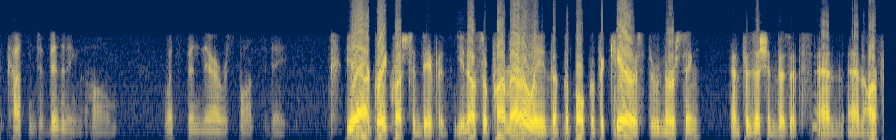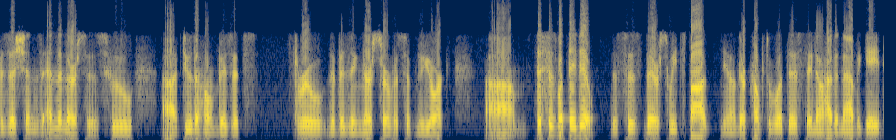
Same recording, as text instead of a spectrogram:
accustomed to visiting the home, what's been their response to date? Yeah, great question, David. You know, so primarily the, the bulk of the care is through nursing and physician visits, and and our physicians and the nurses who uh, do the home visits through the visiting nurse service of New York. Um, this is what they do. This is their sweet spot. You know, they're comfortable with this. They know how to navigate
